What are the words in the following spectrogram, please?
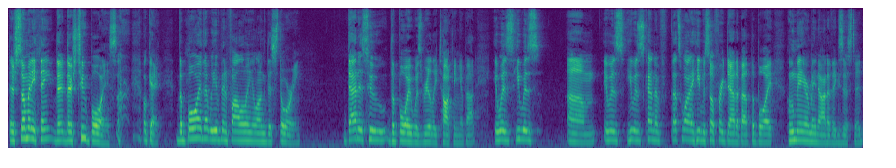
There's so many things. There, there's two boys. okay, the boy that we have been following along this story. That is who the boy was really talking about. It was he was um, it was he was kind of that's why he was so freaked out about the boy who may or may not have existed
